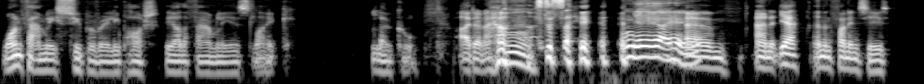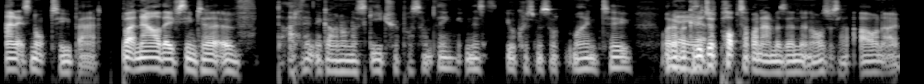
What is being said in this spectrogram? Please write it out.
One family super really posh. The other family is like local. I don't know how else to say it. yeah, yeah, I hear you. Um, and it- yeah, and then fun ensues, and it's not too bad. But now they've seemed to have. I think they're going on a ski trip or something in this your Christmas or mine too, whatever. Because yeah. it just popped up on Amazon, and I was just like, oh no,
